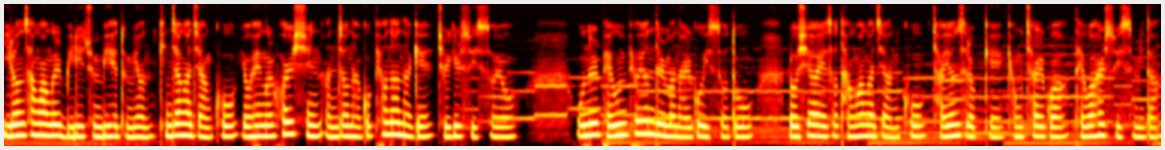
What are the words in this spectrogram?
이런 상황을 미리 준비해두면 긴장하지 않고 여행을 훨씬 안전하고 편안하게 즐길 수 있어요. 오늘 배운 표현들만 알고 있어도 러시아에서 당황하지 않고 자연스럽게 경찰과 대화할 수 있습니다.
